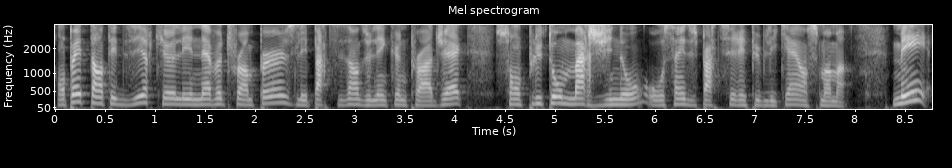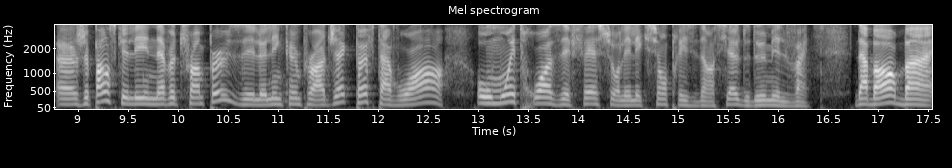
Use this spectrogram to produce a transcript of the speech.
on peut être tenté de dire que les Never Trumpers, les partisans du Lincoln Project, sont plutôt marginaux au sein du Parti républicain en ce moment. Mais euh, je pense que les Never Trumpers et le Lincoln Project peuvent avoir au moins trois effets sur l'élection présidentielle de 2020. D'abord, ben,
